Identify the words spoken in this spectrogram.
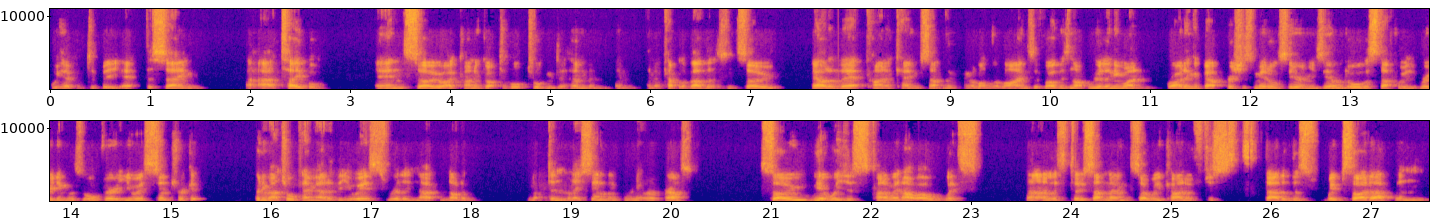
We happened to be at the same uh, table. And so I kind of got to talk, talking to him and, and, and, a couple of others. And so out of that kind of came something along the lines of, well, there's not really anyone writing about precious metals here in New Zealand. All the stuff we were reading was all very US centric. It pretty much all came out of the US, really not, not, a, not didn't really see anything from anywhere else. So yeah, we just kind of went, oh, well, let's uh, let's do something. So we kind of just started this website up and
